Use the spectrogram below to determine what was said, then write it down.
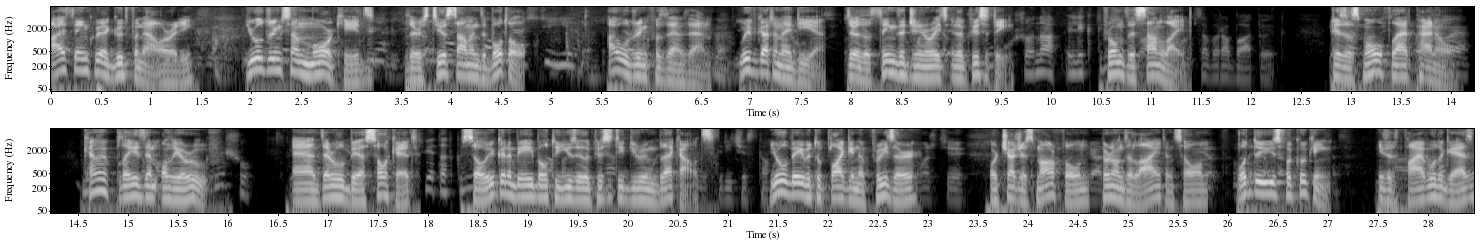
I think we are good for now already. You will drink some more, kids. There's still some in the bottle. I will drink for them then. We've got an idea. They're the thing that generates electricity from the sunlight. It is a small flat panel. Can we place them on your roof? And there will be a socket, so you're gonna be able to use electricity during blackouts. You'll be able to plug in a freezer, or charge a smartphone, turn on the light and so on. What do you use for cooking? Is it firewood or gas?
